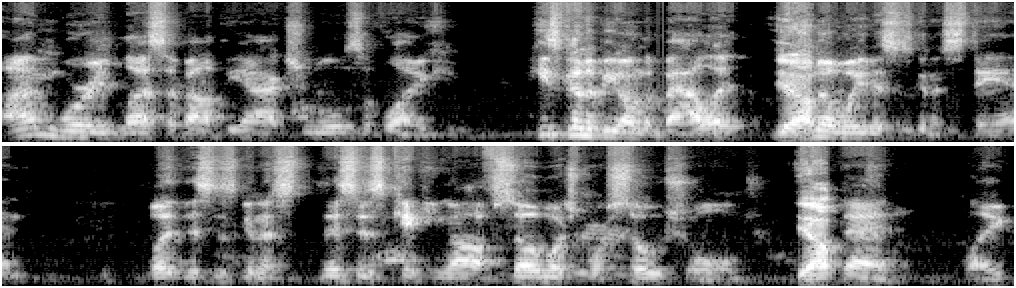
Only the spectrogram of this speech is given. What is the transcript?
I'm worried less about the actuals of like he's going to be on the ballot. Yep. There's no way this is going to stand, but this is going to this is kicking off so much more social Yep. that like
